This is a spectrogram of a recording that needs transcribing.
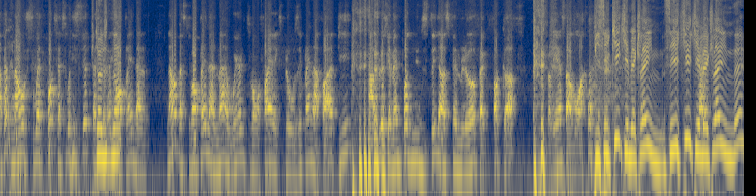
en fait, non, je souhaite pas que ça soit ici. Parce te que là, non. plein Non, parce qu'il va y avoir plein d'Allemands weird qui vont faire exploser plein d'affaires. Puis, en plus, il n'y a même pas de nudité dans ce film-là. Fait que fuck off. Je veux rien savoir. Puis c'est qui qui est McLean? C'est qui qui est McLean, hein?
